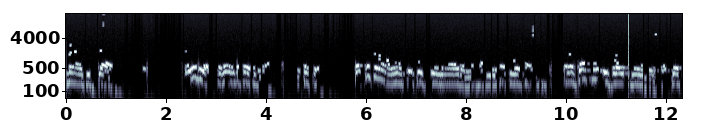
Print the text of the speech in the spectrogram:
Marriage is. So idiot, so what is the person to but stick around when people feel love and have you have to work out. There are definitely great movies that just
